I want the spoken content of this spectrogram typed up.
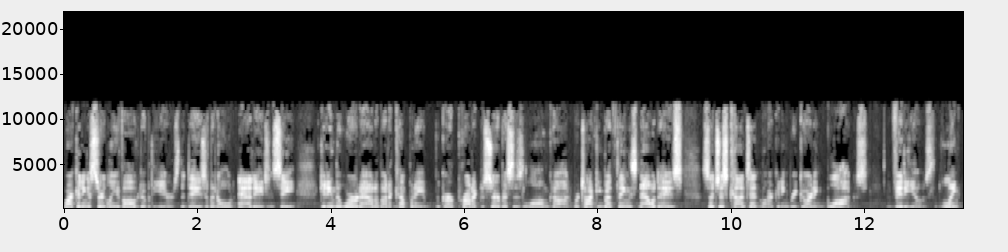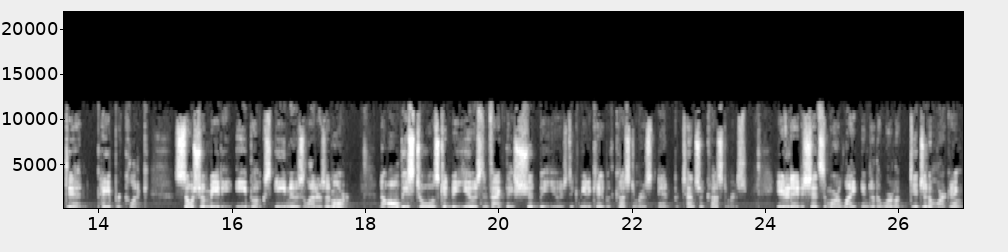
marketing has certainly evolved over the years. The days of an old ad agency getting the word out about a company or product or service is long gone. We're talking about things nowadays such as content marketing regarding blogs, videos, LinkedIn, pay per click, social media, ebooks, e newsletters, and more. Now, all these tools can be used. In fact, they should be used to communicate with customers and potential customers. Here today to shed some more light into the world of digital marketing,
